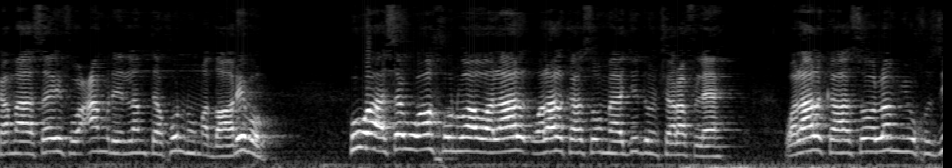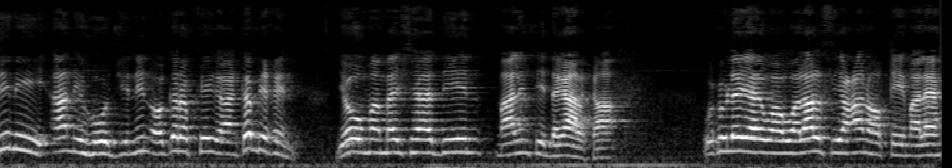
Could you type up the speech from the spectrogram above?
kamaa sayfu camrin lam takunhu madaaribuh huwa isagu akun waa walaal walaalkaasoo maajidun sharaf leh. Walaalkaasoo lam yukzinii aan ihoojinin oo garabkayga aan ka bixin yowma mashhadin maalintii dagaalka. Wuxuu leeyahay waa walaal fiican oo qiimo leh.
